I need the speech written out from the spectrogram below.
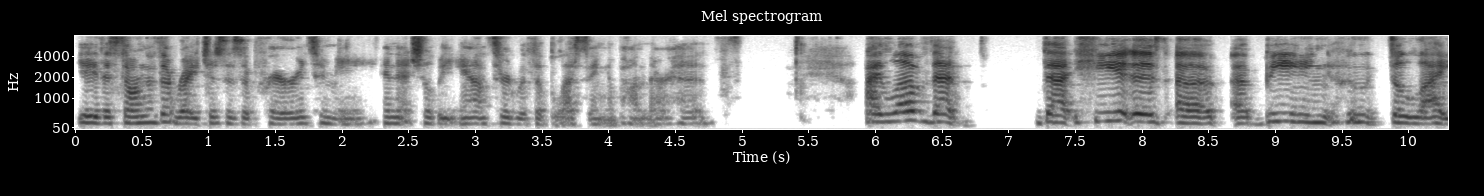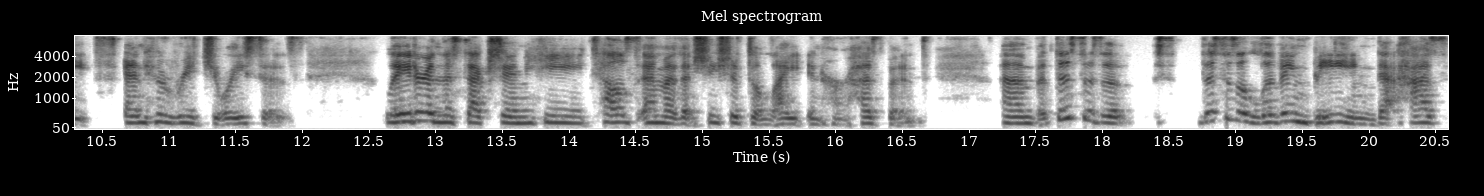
Yea, the song of the righteous is a prayer unto me, and it shall be answered with a blessing upon their heads. I love that that he is a, a being who delights and who rejoices. Later in the section, he tells Emma that she should delight in her husband. Um, but this is a this is a living being that has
